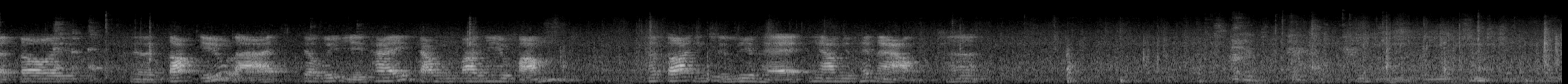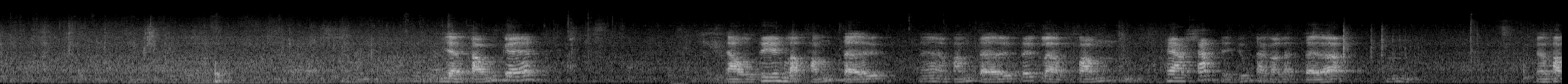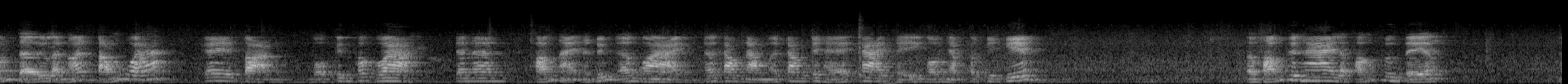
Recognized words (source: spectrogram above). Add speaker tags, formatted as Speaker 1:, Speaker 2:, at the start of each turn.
Speaker 1: Giờ tôi ờ, tót yếu lại cho quý vị thấy trong bao nhiêu phẩm nó có những sự liên hệ nhau như thế nào. À. và tổng kết đầu tiên là phẩm tự. À, phẩm tự tức là phẩm theo sách thì chúng ta gọi là tựa rồi phẩm tự là nói tổng quá, cái toàn bộ kinh pháp hoa. Cho nên phẩm này nó đứng ở ngoài, nó không nằm ở trong cái hệ khai thị ngộ nhập và tri kiến. Rồi phẩm thứ hai là phẩm phương tiện.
